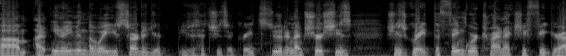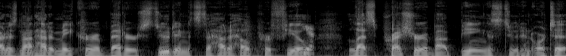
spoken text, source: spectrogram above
um, I, you know, even the way you started, your, you said she's a great student. I'm sure she's she's great. The thing we're trying to actually figure out is not how to make her a better student; it's to how to help her feel Yeah. less pressure about being a student, or to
